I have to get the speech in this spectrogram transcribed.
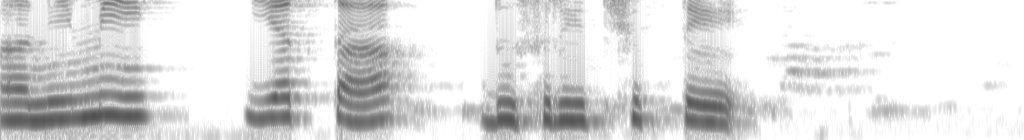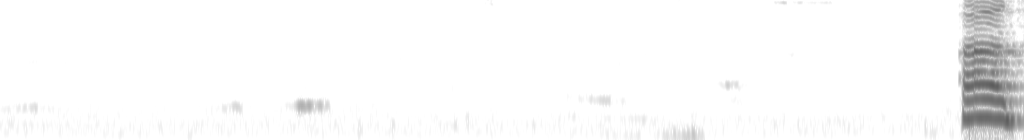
आणि मी इयत्ता दुसरीत शिकते. आज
